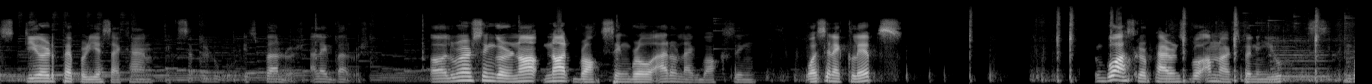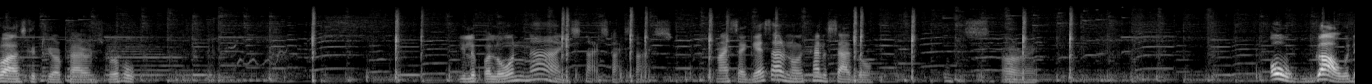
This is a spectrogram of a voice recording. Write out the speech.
Steered pepper. Yes, I can accept a. It's Balrush. I like Balrush. Uh, Lunar Singer. Not not boxing, bro. I don't like boxing. What's an eclipse? Go ask your parents, bro. I'm not explaining you. Go ask it to your parents, bro. You live alone? Nice, nice, nice, nice. Nice, I guess. I don't know. It's kind of sad, though. Alright. Oh, God!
